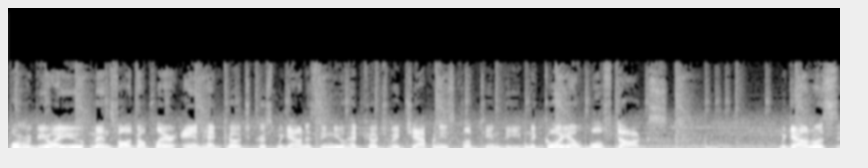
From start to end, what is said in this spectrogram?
Former BYU men's volleyball player and head coach Chris McGown is the new head coach of a Japanese club team, the Nagoya Wolf Dogs. McGown was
